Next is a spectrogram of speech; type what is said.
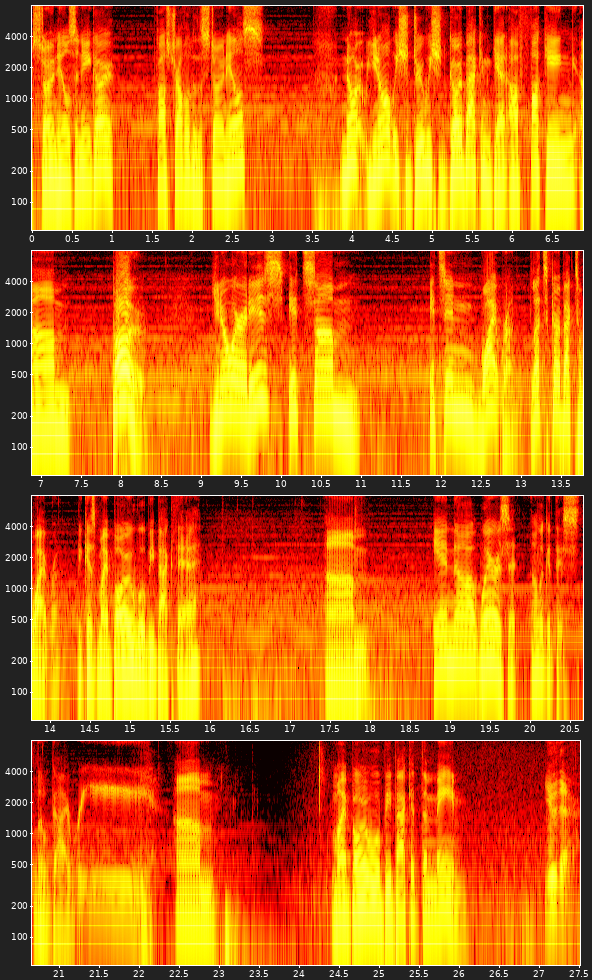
Stone Hills and Ego? Fast travel to the Stone Hills? No, you know what we should do? We should go back and get our fucking, um, bow. You know where it is? It's, um, it's in Whiterun. Let's go back to Whiterun because my bow will be back there. Um, in, uh, where is it? Oh, look at this little guy. Ree. Um, my bow will be back at the meme. You there.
